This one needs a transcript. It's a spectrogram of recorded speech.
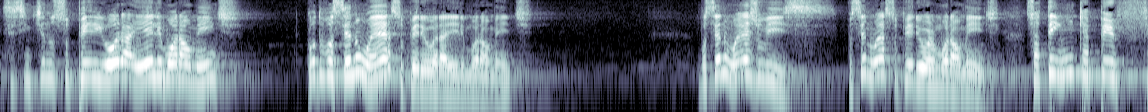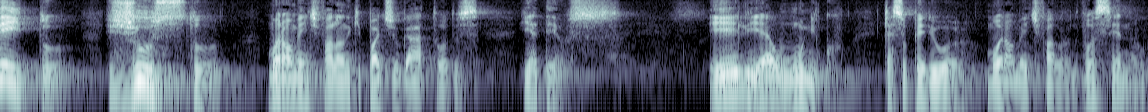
se sentindo superior a ele moralmente, quando você não é superior a ele moralmente. Você não é juiz, você não é superior moralmente. Só tem um que é perfeito, justo, moralmente falando, que pode julgar a todos, e é Deus. Ele é o único que é superior, moralmente falando. Você não.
